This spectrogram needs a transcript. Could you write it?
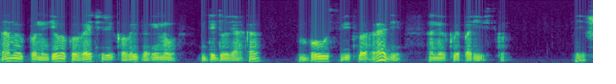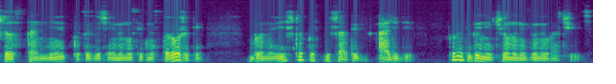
саме в понеділок увечері, коли загинув дидуляка, був у Світлограді, а не в Клепарівську. Якщо останнє, то це, звичайно, мусить насторожити, бо навіщо поспішати з Алібі, коли тебе ні в чому не звинувачують?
